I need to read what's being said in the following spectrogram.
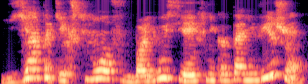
я таких снов боюсь, я их никогда не вижу.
